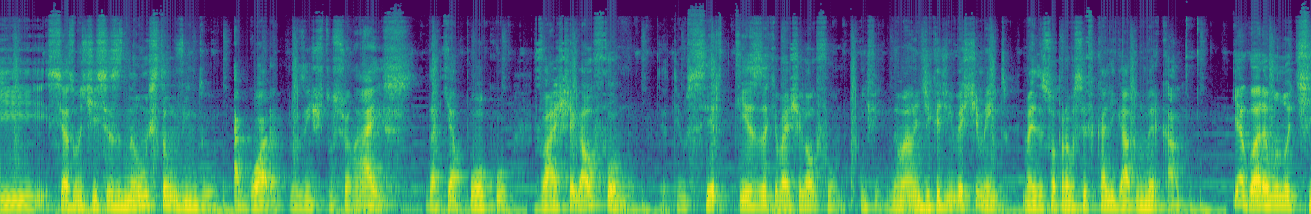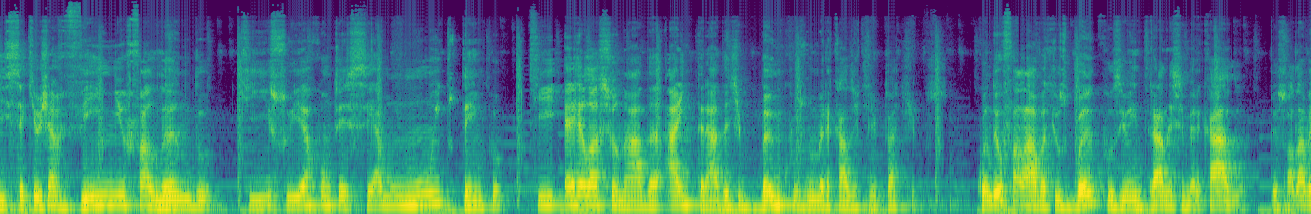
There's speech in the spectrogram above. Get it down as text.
E se as notícias não estão vindo agora para os institucionais, daqui a pouco vai chegar o FOMO. Eu tenho certeza que vai chegar o FOMO. Enfim, não é uma dica de investimento, mas é só para você ficar ligado no mercado. E agora uma notícia que eu já venho falando que isso ia acontecer há muito tempo, que é relacionada à entrada de bancos no mercado de criptoativos. Quando eu falava que os bancos iam entrar nesse mercado, o pessoal dava,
